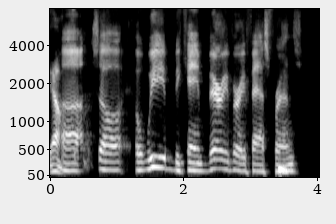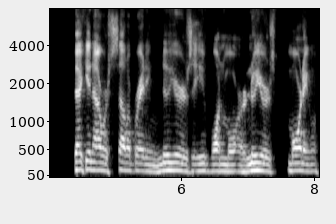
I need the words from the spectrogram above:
Yeah. Uh, so we became very, very fast friends. Becky and I were celebrating New Year's Eve one more, or New Year's morning,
